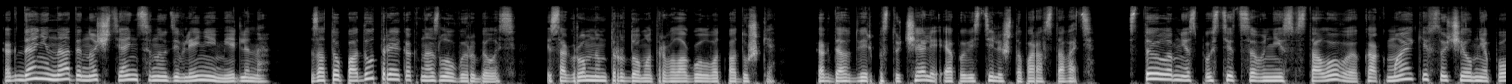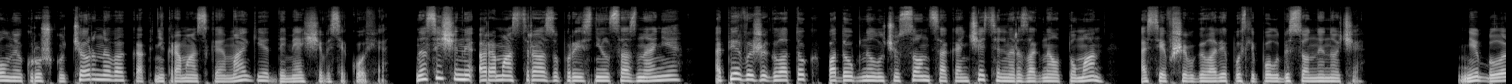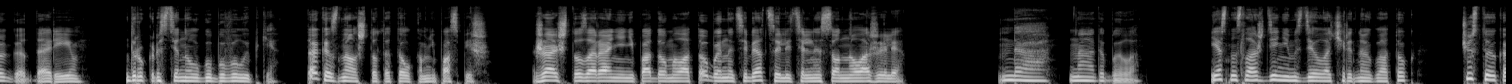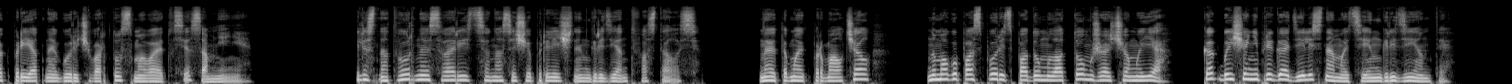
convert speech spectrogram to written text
Когда не надо, ночь тянется на удивление медленно. Зато под утро я, как назло, вырубилась и с огромным трудом оторвала голову от подушки, когда в дверь постучали и оповестили, что пора вставать. Стоило мне спуститься вниз в столовую, как Майки всучил мне полную кружку черного, как некроманская магия, дымящегося кофе. Насыщенный аромат сразу прояснил сознание, а первый же глоток, подобно лучу солнца, окончательно разогнал туман, осевший в голове после полубессонной ночи. «Не благодари», — друг растянул губы в улыбке. «Так и знал, что ты толком не поспишь. Жаль, что заранее не подумал, а то бы на тебя целительный сон наложили». «Да, надо было». Я с наслаждением сделала очередной глоток, чувствуя, как приятная горечь во рту смывает все сомнения. Или снотворное сварить, у нас еще прилично ингредиентов осталось. На это Майк промолчал, но могу поспорить, подумал о том же, о чем и я. Как бы еще не пригодились нам эти ингредиенты.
